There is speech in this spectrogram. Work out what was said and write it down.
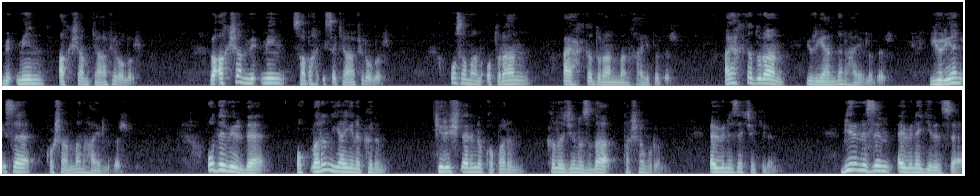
mümin, akşam kafir olur. Ve akşam mümin, sabah ise kafir olur. O zaman oturan, ayakta durandan hayırlıdır. Ayakta duran, yürüyenden hayırlıdır. Yürüyen ise koşandan hayırlıdır. O devirde okların yayını kırın, kirişlerini koparın, kılıcınızı da taşa vurun, evinize çekilin. Birinizin evine girilse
